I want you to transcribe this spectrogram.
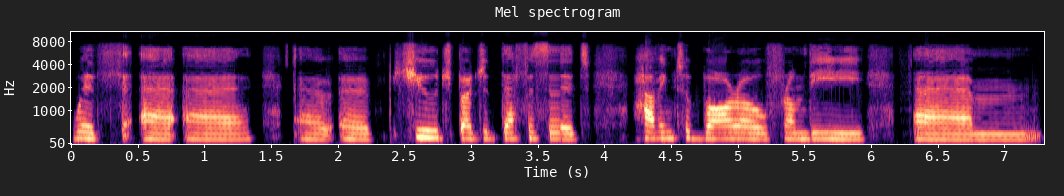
with a, a, huge budget deficit, having to borrow from the um,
